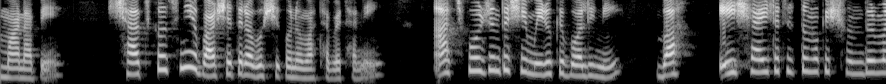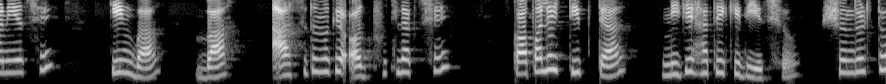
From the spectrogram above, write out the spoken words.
মানাবে। সাজগোজ নিয়ে বার্ষাতের অবশ্যই কোনো মাথা ব্যথা নেই। আজ পর্যন্ত সে মিরুকে বলেনি, বাহ, এই শাড়িটাতে তোমাকে সুন্দর মানিয়েছে? কিংবা বাহ, আজ তো তোমাকে অদ্ভুত লাগছে। কপালের টিপটা নিজে হাতে এঁকে দিয়েছ? সুন্দর তো?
